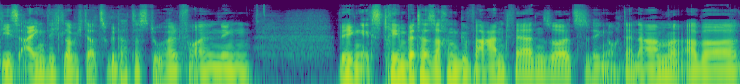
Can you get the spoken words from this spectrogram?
die ist eigentlich, glaube ich, dazu gedacht, dass du halt vor allen Dingen wegen Extremwettersachen gewarnt werden sollst, deswegen auch der Name, aber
